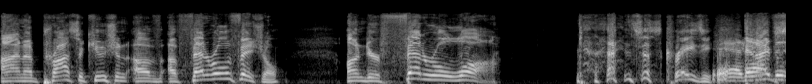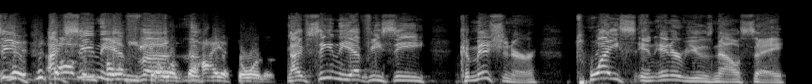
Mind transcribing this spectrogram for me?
on a prosecution of a federal official under federal law. it's just crazy. Yeah, and I've the- seen the, the I've seen the F, uh, the- highest order. I've seen the FEC commissioner twice in interviews now say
